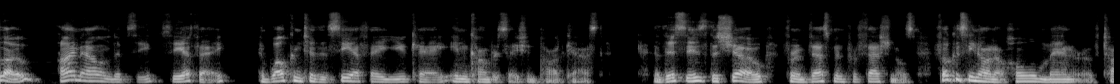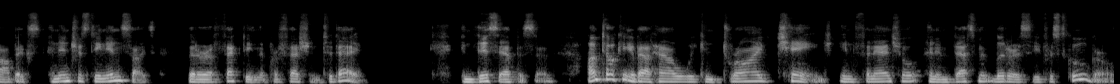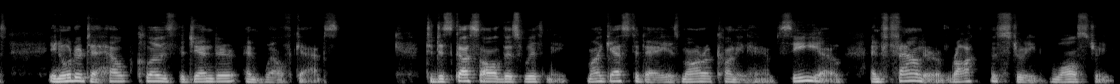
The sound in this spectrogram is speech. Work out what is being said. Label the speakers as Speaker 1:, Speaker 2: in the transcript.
Speaker 1: Hello, I'm Alan Livsey, CFA, and welcome to the CFA UK In Conversation podcast. This is the show for investment professionals focusing on a whole manner of topics and interesting insights that are affecting the profession today. In this episode, I'm talking about how we can drive change in financial and investment literacy for schoolgirls in order to help close the gender and wealth gaps. To discuss all this with me, my guest today is Maura Cunningham, CEO and founder of Rock the Street, Wall Street,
